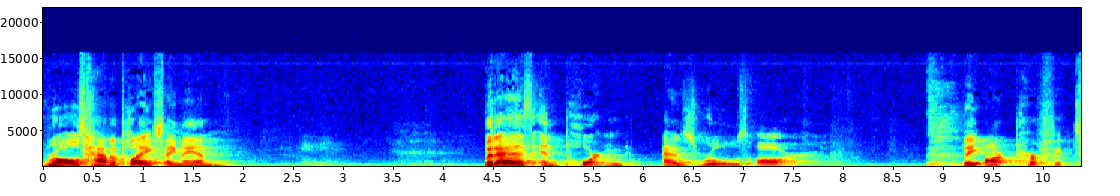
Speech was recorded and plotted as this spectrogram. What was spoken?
Rules have a place, amen? But as important as rules are, they aren't perfect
